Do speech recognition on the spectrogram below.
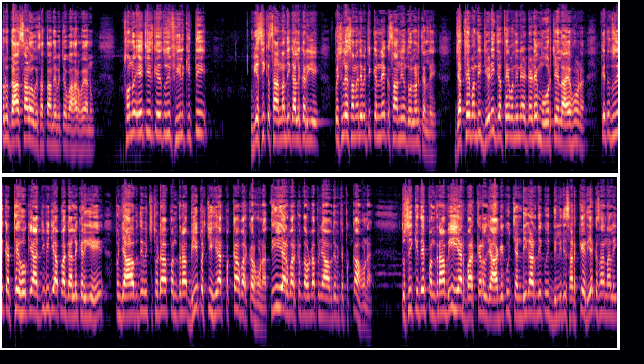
ਤੁਹਾਨੂੰ 10 ਸਾਲ ਹੋ ਗਏ ਸੱਤਾ ਦੇ ਵਿੱਚੋਂ ਬਾਹਰ ਹੋਇਆ ਨੂੰ। ਤੁਹਾਨੂੰ ਇਹ ਚੀਜ਼ ਕਿ ਤੁਸੀਂ ਫੀਲ ਕੀਤੀ ਵੀ ਅਸੀਂ ਕਿਸਾਨਾਂ ਦੀ ਗੱਲ ਕਰੀਏ, ਪਿਛਲੇ ਸਮੇਂ ਦੇ ਵਿੱਚ ਕਿੰਨੇ ਕਿਸਾਨੀ ਅੰਦੋਲਨ ਚੱਲੇ। ਜਥੇਬੰਦੀ, ਜਿਹੜੀ ਜਥੇਬੰਦੀ ਨੇ ਐਡੇ ਐਡੇ ਮੋਰਚੇ ਲਾਏ ਹੋਣ, ਕਿਤੇ ਤੁਸੀਂ ਇਕੱਠੇ ਹੋ ਕੇ ਅੱਜ ਵੀ ਜੇ ਆਪਾਂ ਗੱਲ ਕਰੀਏ, ਪੰਜਾਬ ਦੇ ਵਿੱਚ ਤੁਹਾਡਾ 15 20 25000 ਪੱਕਾ ਵਰਕਰ ਹੋਣਾ 30000 ਵਰਕਰ ਤਾਂ ਤੁਹਾਡਾ ਪੰਜਾਬ ਦੇ ਵਿੱਚ ਪੱਕਾ ਹੋਣਾ। ਤੁਸੀਂ ਕਿਤੇ 15 20000 ਵਰਕਰ ਲਿਜਾ ਕੇ ਕੋਈ ਚੰਡੀਗੜ੍ਹ ਦੀ, ਕੋਈ ਦਿੱਲੀ ਦੀ ਸੜਕ ਘੇਰੀ ਆ ਕਿਸਾਨਾਂ ਲਈ?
